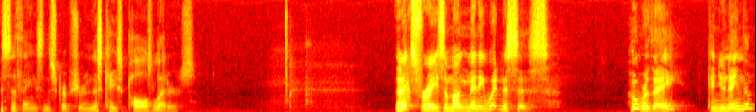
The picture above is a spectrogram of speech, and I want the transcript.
It's the things in Scripture, in this case, Paul's letters. The next phrase, among many witnesses. Who were they? Can you name them?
